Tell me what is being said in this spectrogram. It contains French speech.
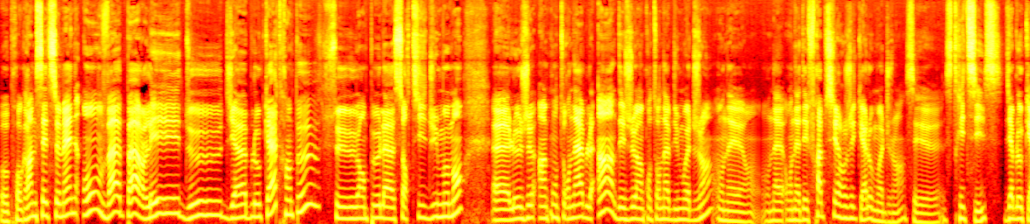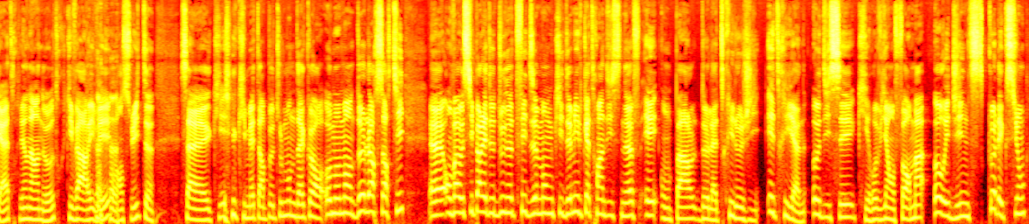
Au programme cette semaine, on va parler de Diablo 4 un peu. C'est un peu la sortie du moment. Euh, le jeu incontournable, un des jeux incontournables du mois de juin. On, est, on, a, on a des frappes chirurgicales au mois de juin. C'est euh, Street 6, Diablo 4. Il y en a un autre qui va arriver ensuite. Ça, qui, mettent un peu tout le monde d'accord au moment de leur sortie. Euh, on va aussi parler de Do Not Feed the Monkey 2099 et on parle de la trilogie Etrian Odyssey qui revient en format Origins Collection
